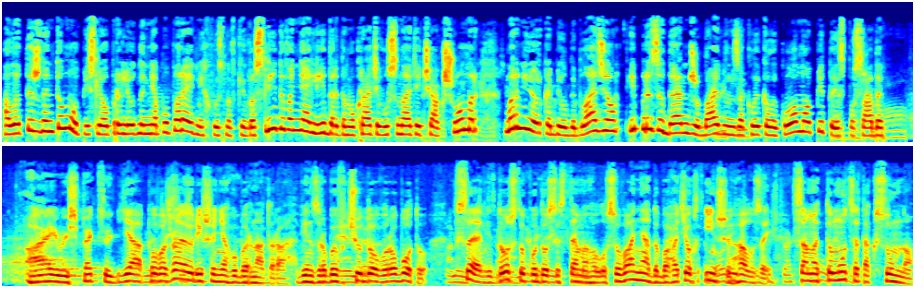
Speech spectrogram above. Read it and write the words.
Але тиждень тому, після оприлюднення попередніх висновків розслідування, лідер демократів у сенаті Чак Шумер, мер Нью-Йорка Біл де Блазіо і президент Джо Байден закликали Куомо піти з посади. Я поважаю рішення губернатора. Він зробив чудову роботу. Все від доступу до системи голосування до багатьох інших галузей. Саме тому це так сумно.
